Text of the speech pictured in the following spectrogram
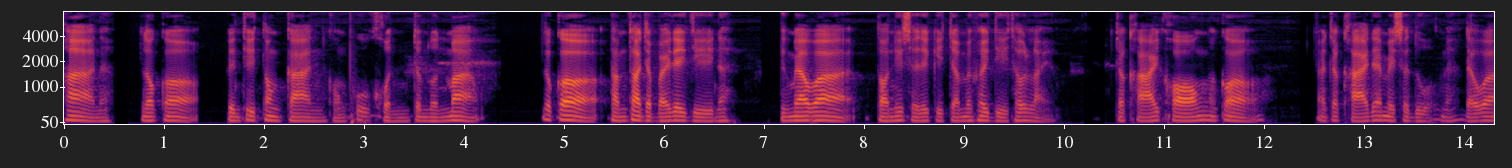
ค่านะแล้วก็เป็นที่ต้องการของผู้คนจำนวนมาก แล้วก็ทำท่าจะไปได้ดีนะถึงแม้ว่าตอนนี้เศรษฐกิจจะไม่ค่อยดีเท่าไหร่ จะขายของก็อาจจะขายได้ไม่สะดวกนะแต่ว่า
